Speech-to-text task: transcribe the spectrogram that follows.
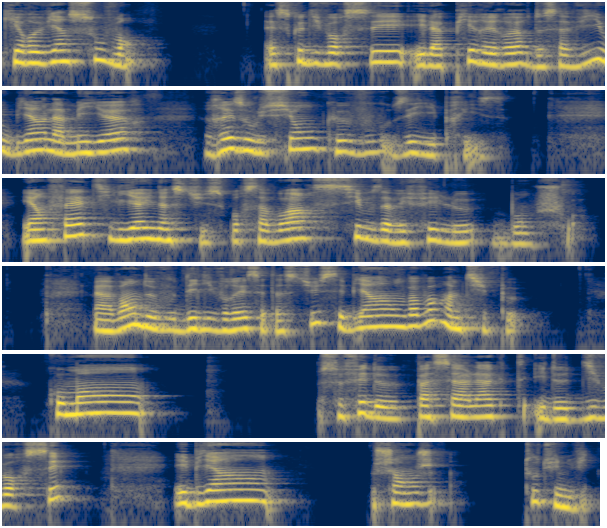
qui revient souvent. Est-ce que divorcer est la pire erreur de sa vie ou bien la meilleure résolution que vous ayez prise? Et en fait, il y a une astuce pour savoir si vous avez fait le bon choix. Mais avant de vous délivrer cette astuce, eh bien, on va voir un petit peu comment ce fait de passer à l'acte et de divorcer, eh bien, change toute une vie.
